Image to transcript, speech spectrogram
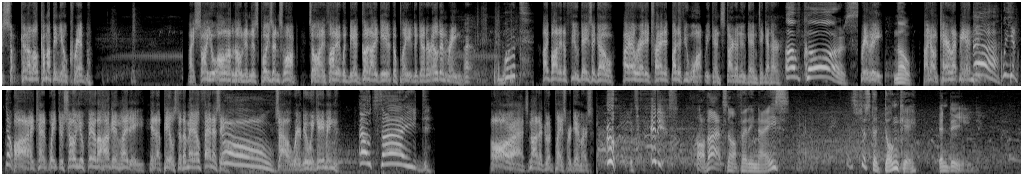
Some kind of will come up in your crib? I saw you all alone in this poison swamp, so I thought it would be a good idea to play together Elden Ring. Uh, what? I bought it a few days ago. I already tried it, but if you want, we can start a new game together. Of course! Really? No. I don't care, let me in. Ah! What do you know? Boy, I can't wait to show you Fia the Hugging Lady. It appeals to the male fantasy. Oh! So, where do we gaming? Outside! That's not a good place for gamers. Ugh, it's hideous! Oh, that's not very nice. It's just a donkey. Indeed.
